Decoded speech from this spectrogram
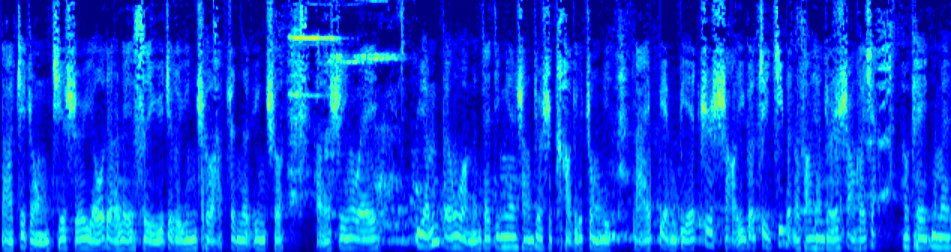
啊，这种其实有点类似于这个晕车啊，真的晕车。呃，是因为原本我们在地面上就是靠这个重力来辨别至少一个最基本的方向，就是上和下。OK，那么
